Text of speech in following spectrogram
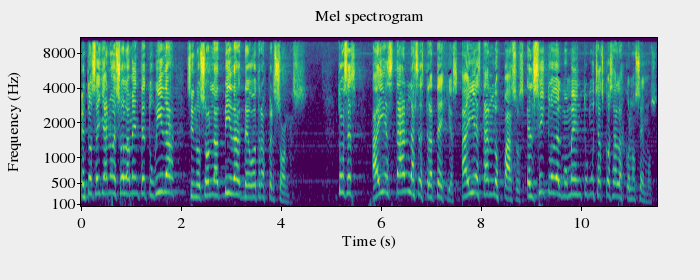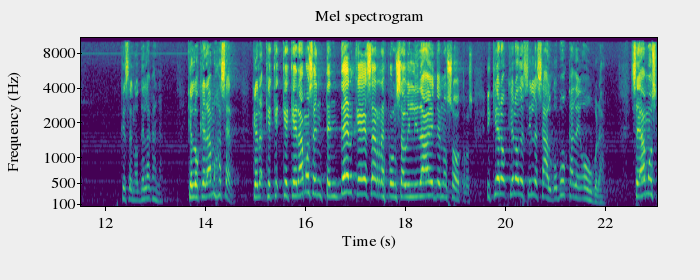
Entonces ya no es solamente tu vida, sino son las vidas de otras personas. Entonces, ahí están las estrategias, ahí están los pasos. El ciclo del momento, muchas cosas las conocemos. Que se nos dé la gana, que lo queramos hacer, que, que, queramos entender que esa responsabilidad es de nosotros. Y quiero, quiero decirles algo, boca de obra. Seamos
